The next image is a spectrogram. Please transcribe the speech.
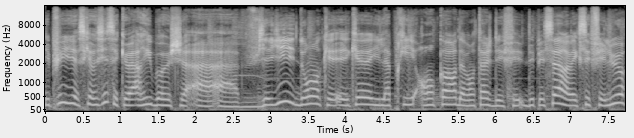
Et puis, ce qu'il y a aussi, c'est que Harry Bosch a, vieilli, donc, et qu'il a pris encore davantage d'épaisseur avec ses fêlures.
